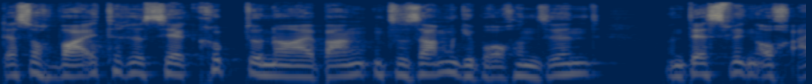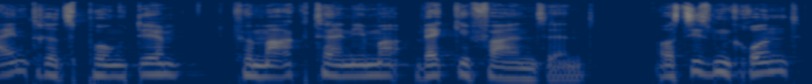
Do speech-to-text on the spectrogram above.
dass auch weitere sehr kryptonahe Banken zusammengebrochen sind und deswegen auch Eintrittspunkte für Marktteilnehmer weggefallen sind. Aus diesem Grund,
